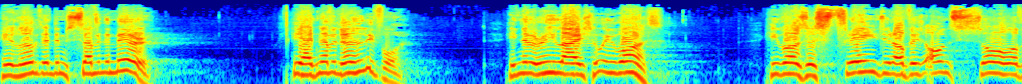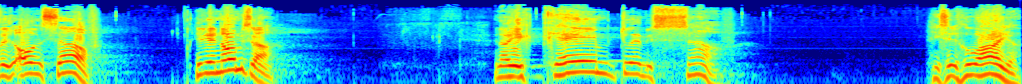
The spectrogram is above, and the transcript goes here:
He looked at himself in the mirror. He had never done it before. He never realized who he was. He was a stranger of his own soul, of his own self. He didn't know himself. Now he came to himself. He said, Who are you?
